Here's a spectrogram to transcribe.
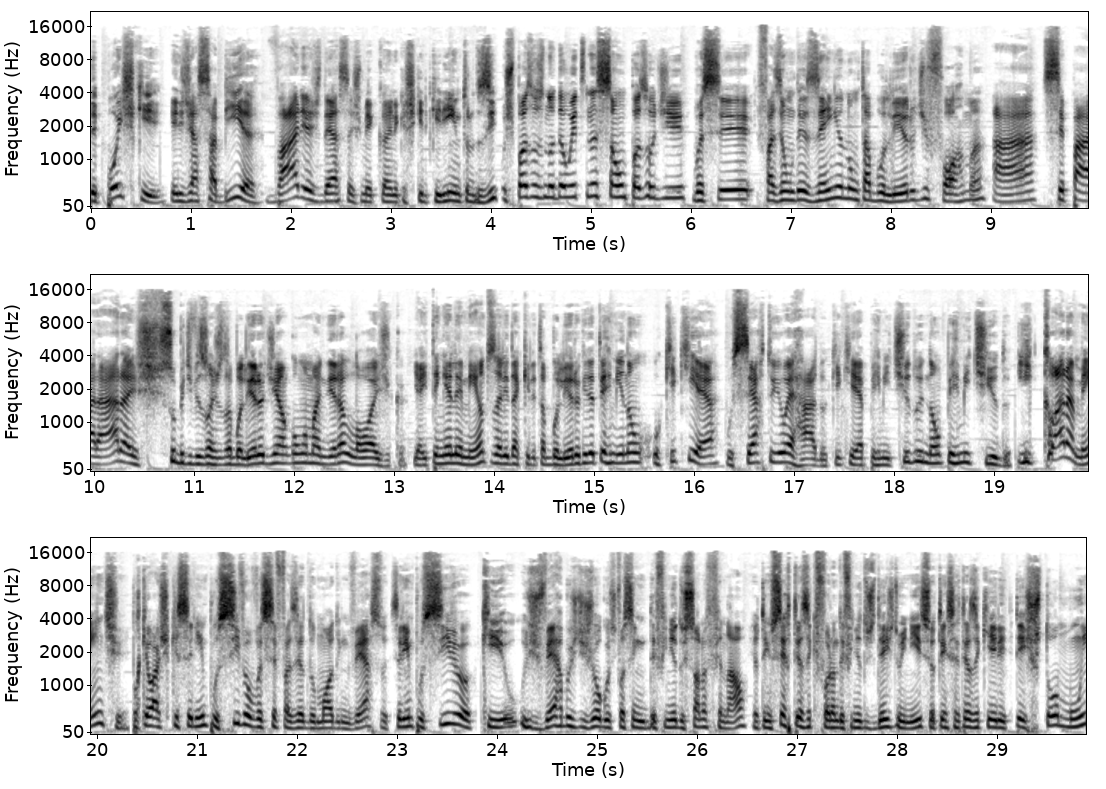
depois que ele já sabia várias dessas mecânicas que ele queria introduzir. Os puzzles no The Witness são um puzzle de você fazer um desenho num tabuleiro de forma a separar as subdivisões do tabuleiro de alguma maneira lógica. E aí tem elementos ali daquele tabuleiro que determinam o que que é o certo e o errado, o que que é permitido e não permitido. E claramente, porque eu acho que seria impossível você fazer do modo inverso, seria impossível que os verbos de jogo fossem definidos só no final. Eu tenho certeza que foram definidos desde o início, eu tenho certeza que ele testou muito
